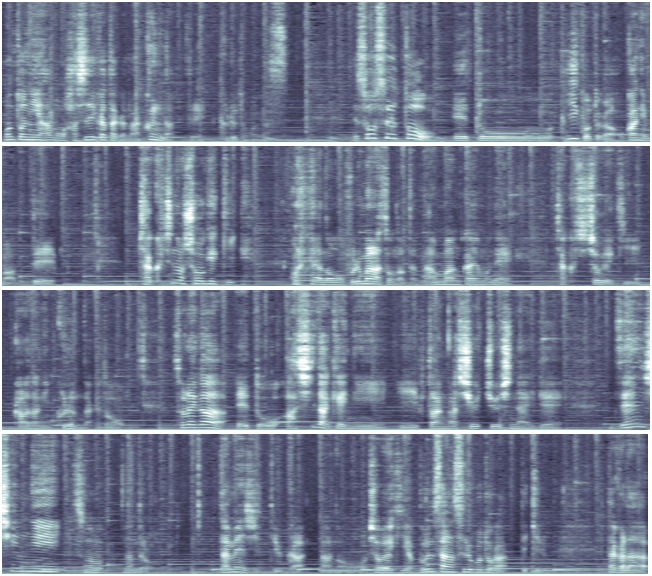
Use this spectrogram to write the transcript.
本当にあの走り方が楽になってくると思います。でそうすると,、えーと、いいことが他にもあって着地の衝撃。これあのフルマラソンだったら何万回もね着地衝撃体に来るんだけどそれが、えーと、足だけに負担が集中しないで全身にそのなんだろうダメージっていうかあの衝撃が分散することができる。だから、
